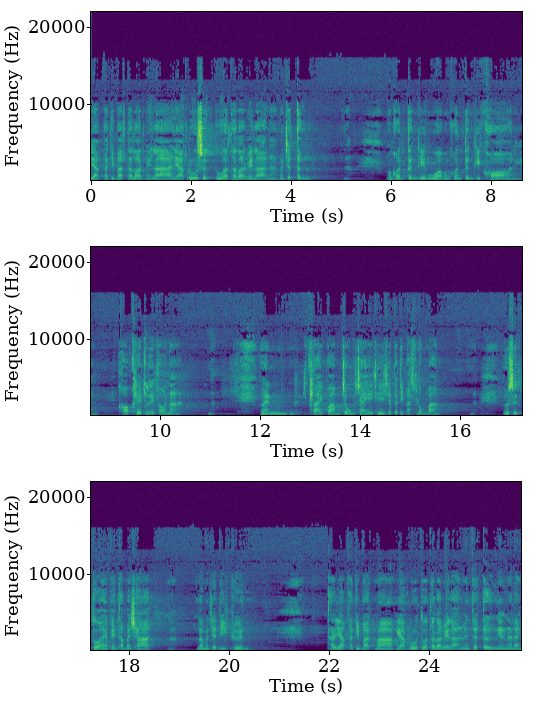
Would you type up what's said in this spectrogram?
อยากปฏิบัติตลอดเวลา อยากรู้สึกตัวตลอดเวลานะ มันจะตึง บางคนตึงที่หัว บางคนตึงที่คออะไรเงี้ยคอเคล็ดเลยภาวนาเพราะฉะนั้นคลายความจงใจที่จะปฏิบัติลงบ้าง รู้สึกตัวให้เป็นธรรมชาติ แล้วมันจะดีขึ้น ถ้าอยากปฏิบัติมาก อยากรู้ตัวตลอดเวลา มันจะตึงอย่างนั้นแหละ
